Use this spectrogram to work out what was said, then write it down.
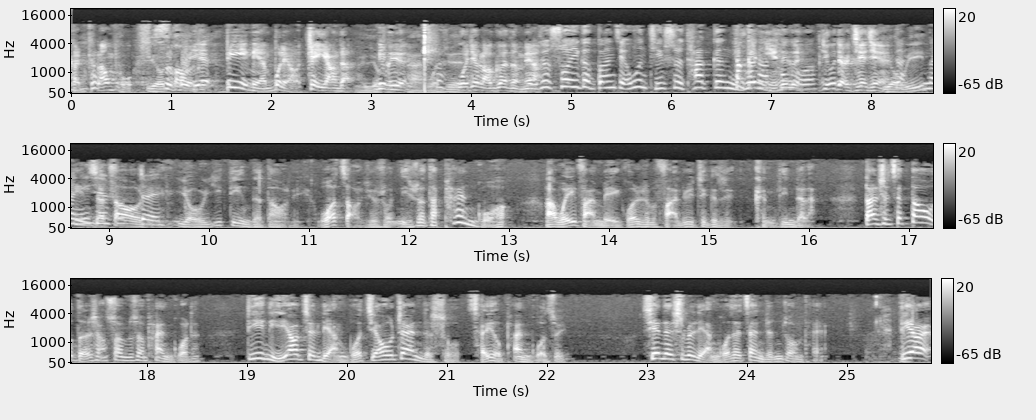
肯特朗普，似乎也避免不了这样的命运。我这老哥怎么样？我就说一个关键。问题是，他跟你他跟你那个有点接近，有一定的道理，有一定的道理。我早就说，你说他叛国啊，违反美国什么法律，这个是肯定的了。但是在道德上算不算叛国呢？第一，你要在两国交战的时候才有叛国罪，现在是不是两国在战争状态？第二，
